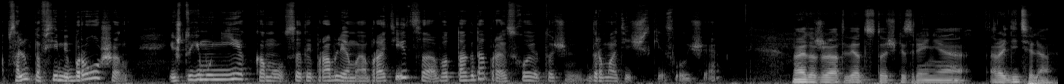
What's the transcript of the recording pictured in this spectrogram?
абсолютно всеми брошен, и что ему не к кому с этой проблемой обратиться, вот тогда происходят очень драматические случаи. Но это же ответ с точки зрения родителя.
